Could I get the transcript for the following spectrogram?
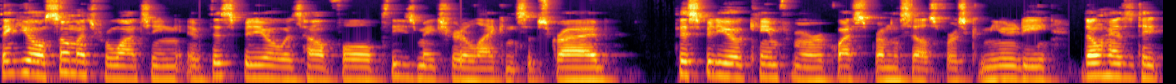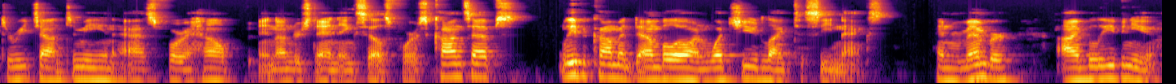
Thank you all so much for watching. If this video was helpful, please make sure to like and subscribe. This video came from a request from the Salesforce community. Don't hesitate to reach out to me and ask for help in understanding Salesforce concepts. Leave a comment down below on what you'd like to see next. And remember, I believe in you.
